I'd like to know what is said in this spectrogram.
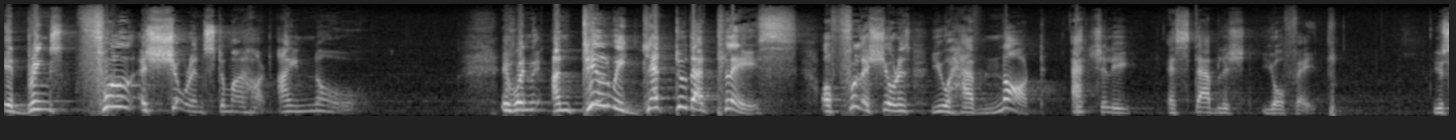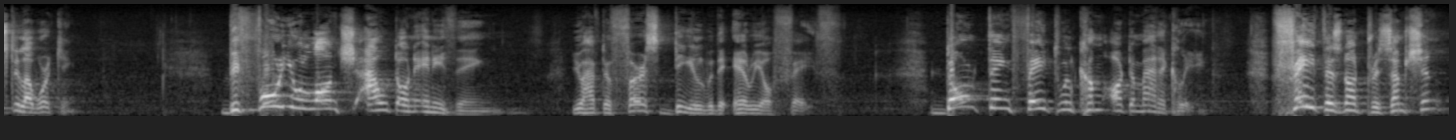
it, brings full assurance to my heart. I know. If when we, until we get to that place of full assurance, you have not actually established your faith. You still are working. Before you launch out on anything, you have to first deal with the area of faith. Don't think faith will come automatically. Faith is not presumption,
